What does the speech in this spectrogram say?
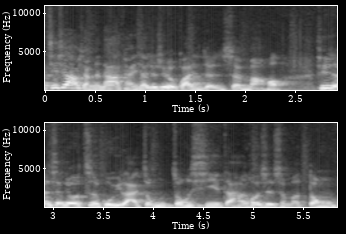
接下来我想跟大家谈一下，就是有关于人参嘛，哈。其实人参就自古以来中中西在或者是什么东，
